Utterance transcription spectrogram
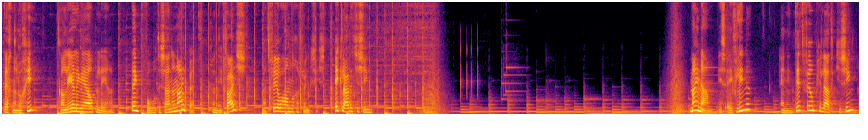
Technologie kan leerlingen helpen leren. Denk bijvoorbeeld eens aan een iPad, een device met veel handige functies. Ik laat het je zien. Mijn naam is Eveline en in dit filmpje laat ik je zien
